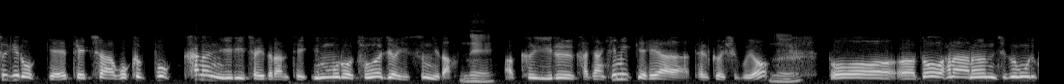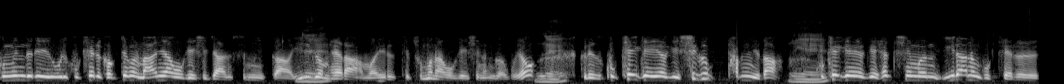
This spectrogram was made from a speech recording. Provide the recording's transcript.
슬기롭게 대처하고 극복하는 일이 저희들한테 임무로 주어져 있습니다. 네. 아, 그 일을 가장 힘있게 해야 될 것이고요. 네. 또, 어, 또 하나는 지금 우리 국민들이 우리 국회를 걱정을 많이 하고 계시지 않습니까? 일좀 네. 해라, 뭐 이렇게 주문하고 계시는 거고요. 네. 그래서 국회 개혁이 시급합니다. 네. 국회 개혁의 핵심은 일하는 국회를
